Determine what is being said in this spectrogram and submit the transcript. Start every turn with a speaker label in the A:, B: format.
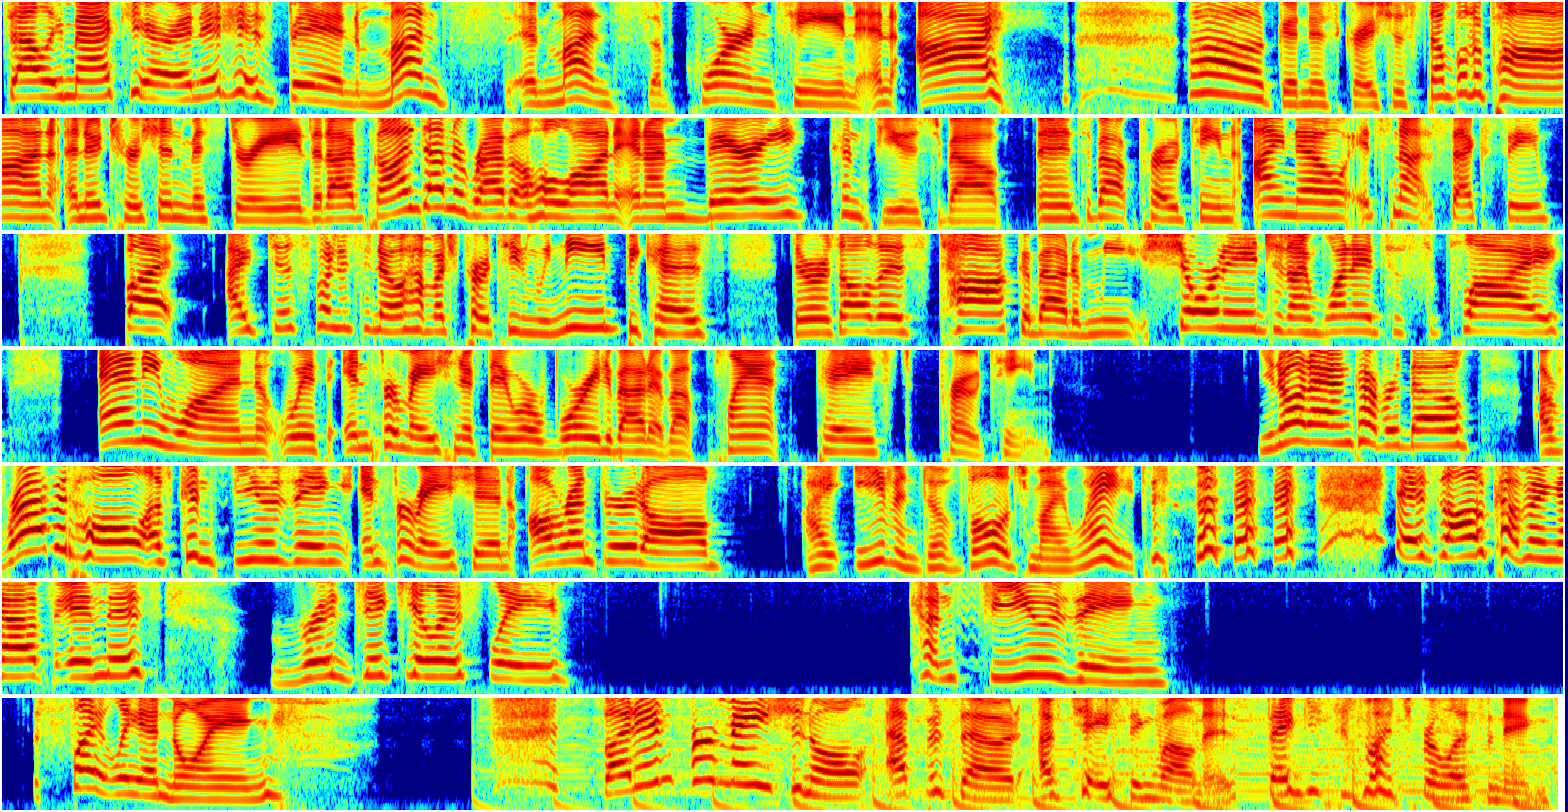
A: Sally Mack here, and it has been months and months of quarantine, and I. Oh, goodness gracious. Stumbled upon a nutrition mystery that I've gone down a rabbit hole on and I'm very confused about. And it's about protein. I know it's not sexy, but I just wanted to know how much protein we need because there is all this talk about a meat shortage, and I wanted to supply anyone with information if they were worried about it about plant based protein. You know what I uncovered though? A rabbit hole of confusing information. I'll run through it all. I even divulge my weight. it's all coming up in this ridiculously confusing, slightly annoying, but informational episode of Chasing Wellness. Thank you so much for listening.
